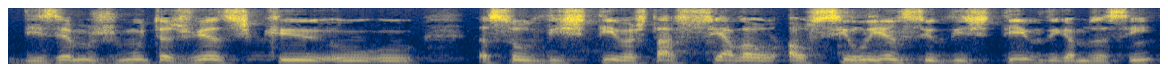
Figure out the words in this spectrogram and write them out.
Dizemos muitas vezes que o, a saúde digestiva está associada ao, ao, silêncio digestivo, digamos assim.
